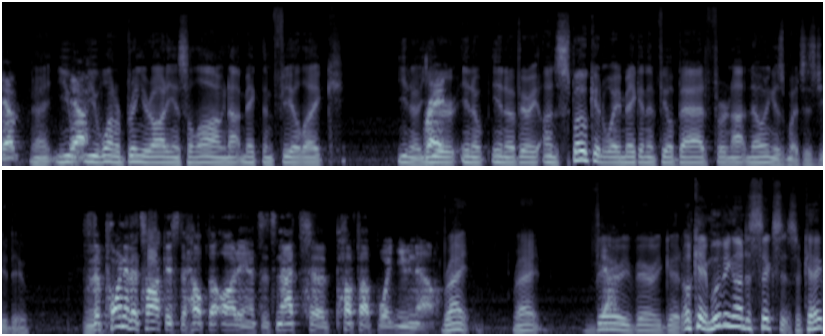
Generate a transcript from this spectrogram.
Yep. Right. You Yeah. you want to bring your audience along, not make them feel like, you know, Right. you're in a in a very unspoken way making them feel bad for not knowing as much as you do. The point of the talk is to help the audience. It's not to puff up what you know. Right. Right. Very, very good. Okay, moving on to sixes, okay?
